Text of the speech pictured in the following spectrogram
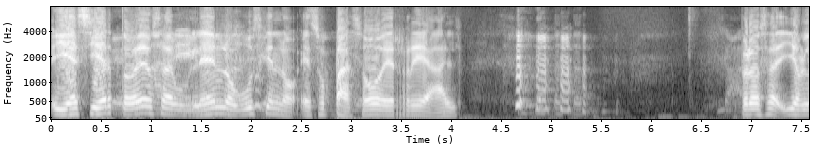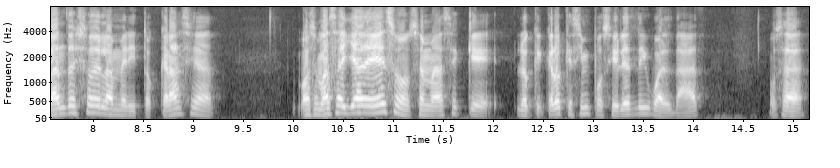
Y es cierto, eh, o sea, googleenlo, búsquenlo, eso pasó, es real. Pero, o sea, y hablando eso de la meritocracia, o sea, más allá de eso, se me hace que lo que creo que es imposible es la igualdad. O sea,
